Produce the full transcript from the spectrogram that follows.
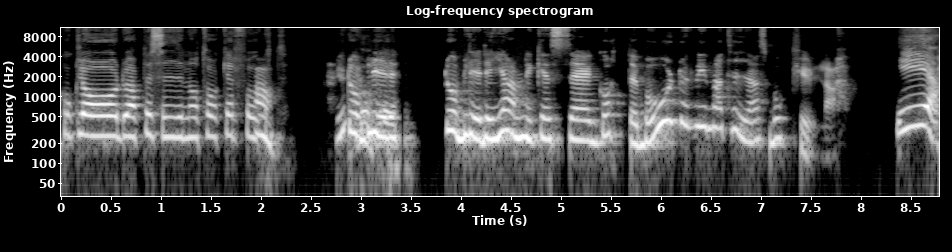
choklad och apelsin och torkad frukt. Ja. Då, blir det, då blir det Jannikes eh, gottebord vid Mattias bokhylla. Ja,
